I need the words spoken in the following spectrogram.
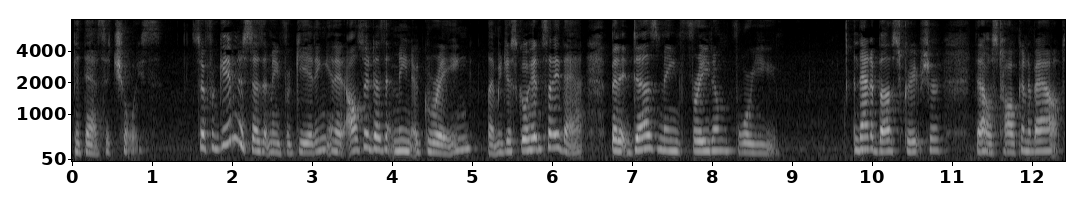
but that's a choice. So forgiveness doesn't mean forgetting, and it also doesn't mean agreeing. Let me just go ahead and say that. But it does mean freedom for you. And that above scripture that I was talking about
